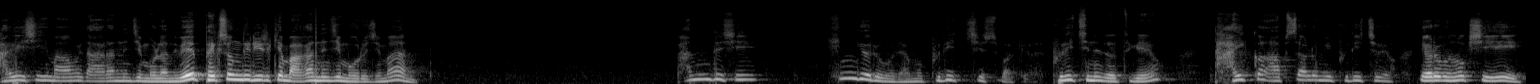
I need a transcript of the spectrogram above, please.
다윗이 마음을 다 알았는지 몰랐는데 왜 백성들이 이렇게 막았는지 모르지만 반드시 힘겨루를 하면 부딪힐 수밖에 없어요. 부딪히는데 어떻게 해요? 다윗과 압살롬이 부딪혀요. 여러분 혹시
